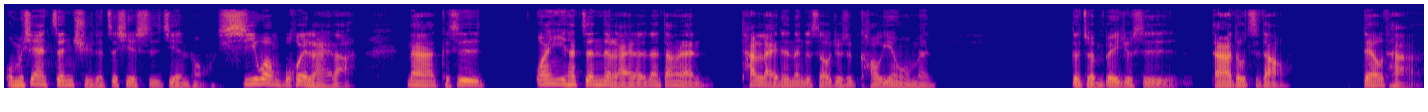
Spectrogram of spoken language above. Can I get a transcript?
我们现在争取的这些时间哈，希望不会来啦。那可是万一他真的来了，那当然他来的那个时候就是考验我们的准备，就是大家都知道。Delta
